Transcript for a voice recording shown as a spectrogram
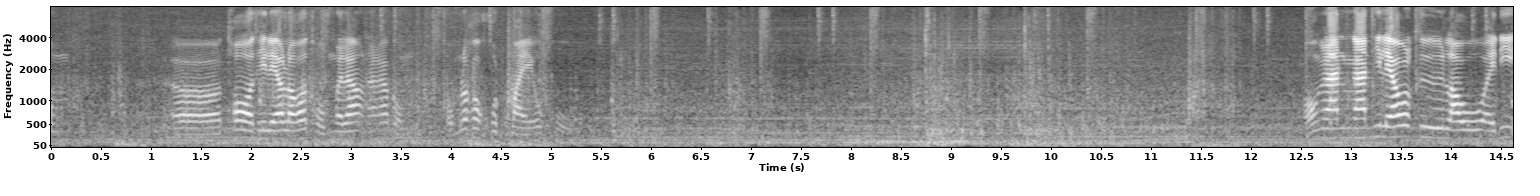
ม ท่อที่แล้วเราก็ถมไปแล้วนะครับผมถมแล้วก็ขุดใหม่โอ้โหงานงานที่แล้วก็คือเราไอ้นี่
